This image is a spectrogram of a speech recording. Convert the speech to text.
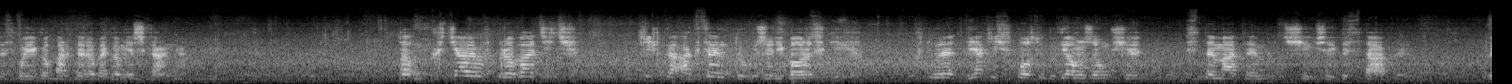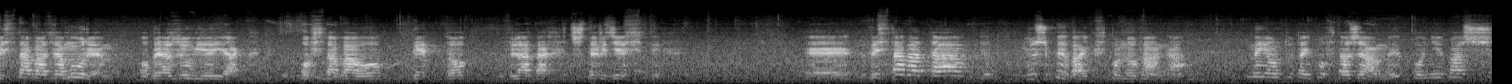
ze swojego parterowego mieszkania. To chciałem wprowadzić kilka akcentów żoliborskich, które w jakiś sposób wiążą się z tematem dzisiejszej wystawy. Wystawa za murem obrazuje, jak powstawało getto w latach 40. E, Wystawa ta już była eksponowana. My ją tutaj powtarzamy, ponieważ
